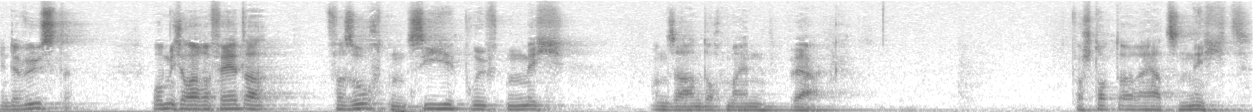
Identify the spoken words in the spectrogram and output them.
in der Wüste, wo mich eure Väter versuchten. Sie prüften mich und sahen doch mein Werk. Verstockt eure Herzen nicht,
